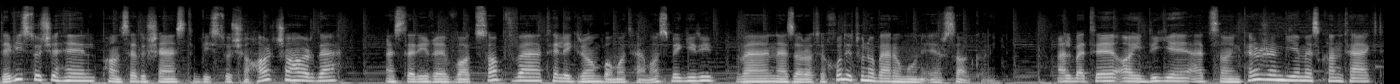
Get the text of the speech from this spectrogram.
240 560 2414 از طریق واتساپ و تلگرام با ما تماس بگیرید و نظرات خودتون رو برامون ارسال کنید. البته ID at sign Persian BM contact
